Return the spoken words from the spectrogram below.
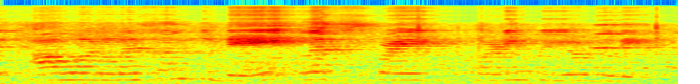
with our lesson today. Let's pray according to your belief.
